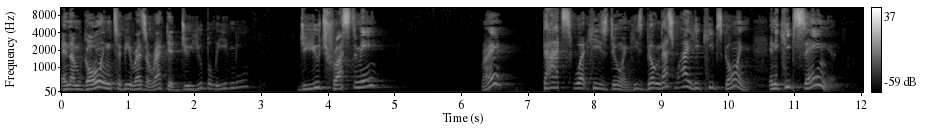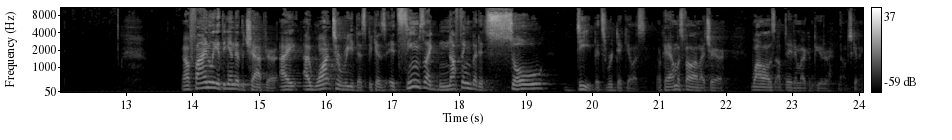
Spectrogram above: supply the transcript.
and I'm going to be resurrected. Do you believe me? Do you trust me? Right? That's what he's doing. He's building. That's why he keeps going and he keeps saying it. Now, finally, at the end of the chapter, I, I want to read this because it seems like nothing, but it's so deep. It's ridiculous. Okay, I almost fell out of my chair while I was updating my computer. No, I'm just kidding.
